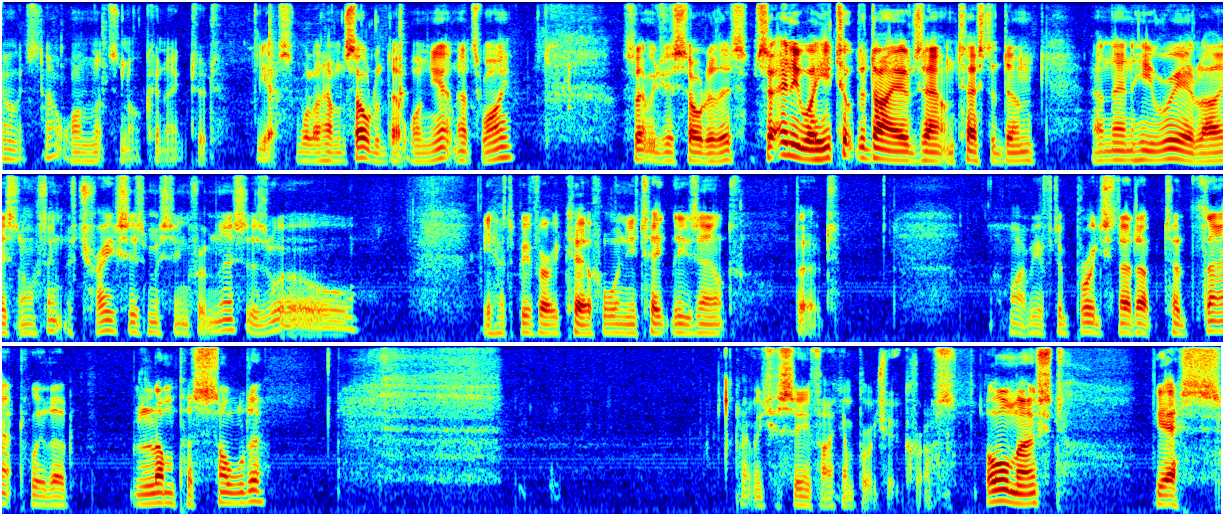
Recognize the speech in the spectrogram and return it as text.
Oh, it's that one that's not connected. Yes, well I haven't soldered that one yet, that's why. So let me just solder this. So anyway, he took the diodes out and tested them, and then he realised, oh, I think the trace is missing from this as well. You have to be very careful when you take these out, but I might be have to bridge that up to that with a lump of solder. Let me just see if I can bridge it across. Almost. Yes.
